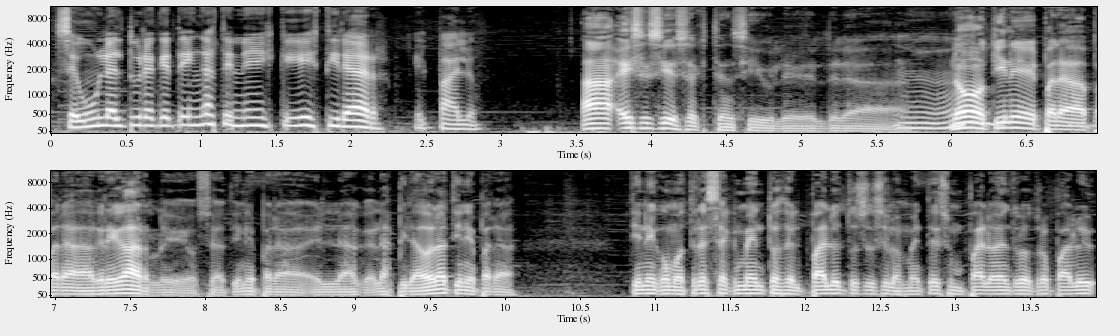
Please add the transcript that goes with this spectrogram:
Según la altura que tengas tenés que estirar el palo. Ah, ese sí es extensible, el de la... Mm. No, tiene para, para agregarle, o sea, tiene para... La, la aspiradora tiene para... Tiene como tres segmentos del palo, entonces se los metes un palo dentro de otro palo y...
